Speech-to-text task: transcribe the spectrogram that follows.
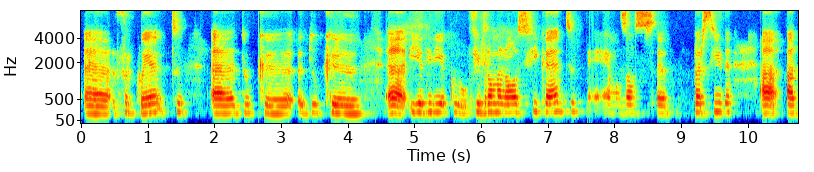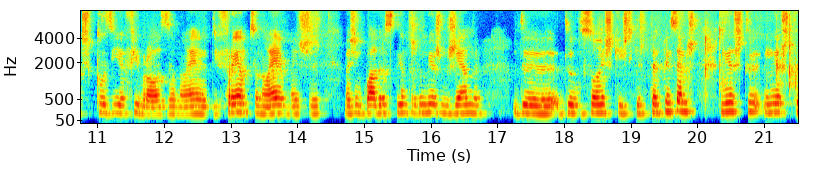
uh, frequente uh, do que, do que uh, e eu diria que o fibroma não ossificante é uma lesão parecida à, à displasia fibrosa, não é? Diferente, não é? Mas, mas enquadra-se dentro do mesmo género de, de lesões quísticas. Portanto, pensamos neste, neste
